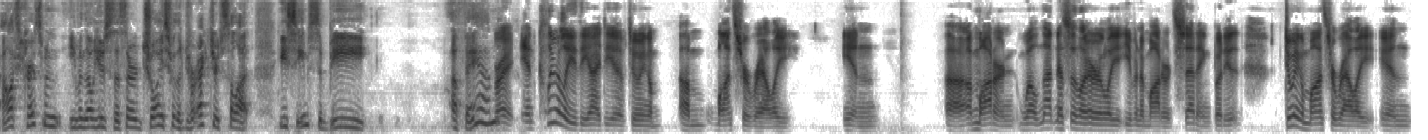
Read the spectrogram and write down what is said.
Alex Kurtzman, even though he was the third choice for the director slot, he seems to be a fan. Right. And clearly the idea of doing a, a monster rally in uh, a modern, well, not necessarily even a modern setting, but it, doing a monster rally in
